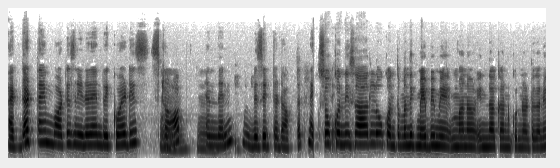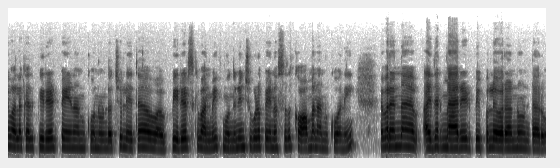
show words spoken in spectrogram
at that time what is needed and required is stop and then visit the doctor so next కొన్నిసార్లు కొంతమందికి మేబీ మనం ఇందాక అనుకున్నట్టుగానే వాళ్ళకి అది పీరియడ్ పెయిన్ అనుకొని ఉండొచ్చు లేదా periods కి వన్ వీక్ ముందు నుంచి కూడా పెయిన్ వస్తుంది కామన్ అనుకొని. ఎవరైనా ఐదర్ మ్యారీడ్ పీపుల్ ఎవరైనా ఉంటారు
